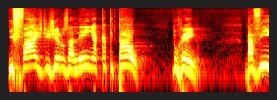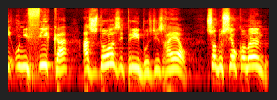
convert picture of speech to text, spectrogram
e faz de Jerusalém a capital do reino. Davi unifica as doze tribos de Israel sob o seu comando,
